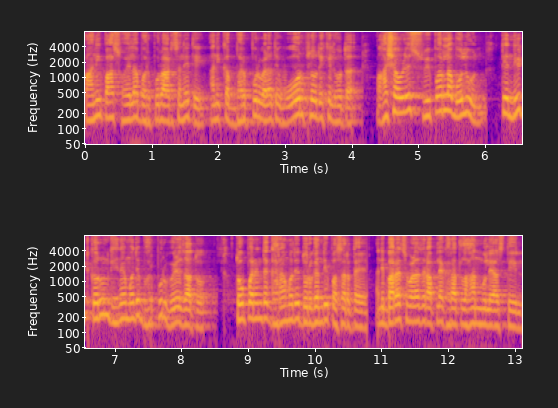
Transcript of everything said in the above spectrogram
पाणी पास व्हायला भरपूर अडचण येते आणि क भरपूर वेळा ते ओव्हरफ्लो देखील होतं अशा वेळेस स्वीपरला बोलून ते नीट करून घेण्यामध्ये भरपूर वेळ जातो. तोपर्यंत घरामध्ये दुर्गंधी पसरते आणि बऱ्याच वेळा जर आपल्या घरात लहान मुले असतील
